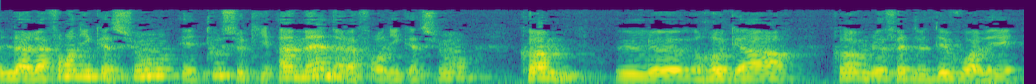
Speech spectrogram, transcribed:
la, fornication et tout ce qui amène à la fornication, comme le regard, comme le fait de dévoiler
